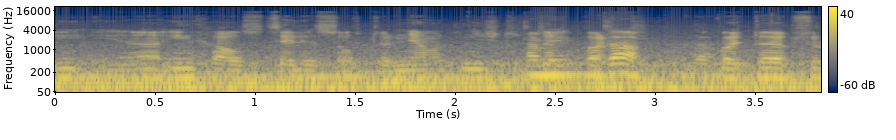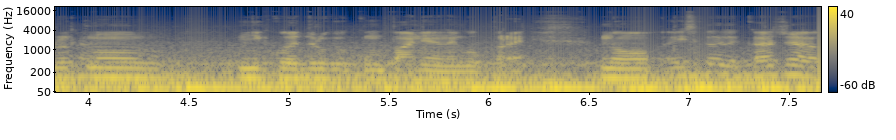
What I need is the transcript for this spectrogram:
ин, а, in-house целият софтуер, нямат нищо Ами, third party, да, да. което е абсолютно никоя друга компания не го прави. Но исках да кажа,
